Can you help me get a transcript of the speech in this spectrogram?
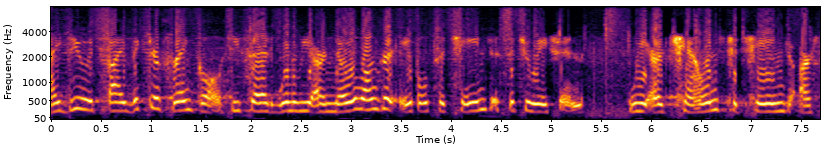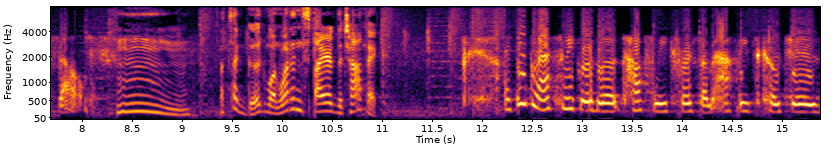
I do. It's by Viktor Frankl. He said, When we are no longer able to change a situation, we are challenged to change ourselves. Hmm, that's a good one. What inspired the topic? I think last week was a tough week for some athletes, coaches,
